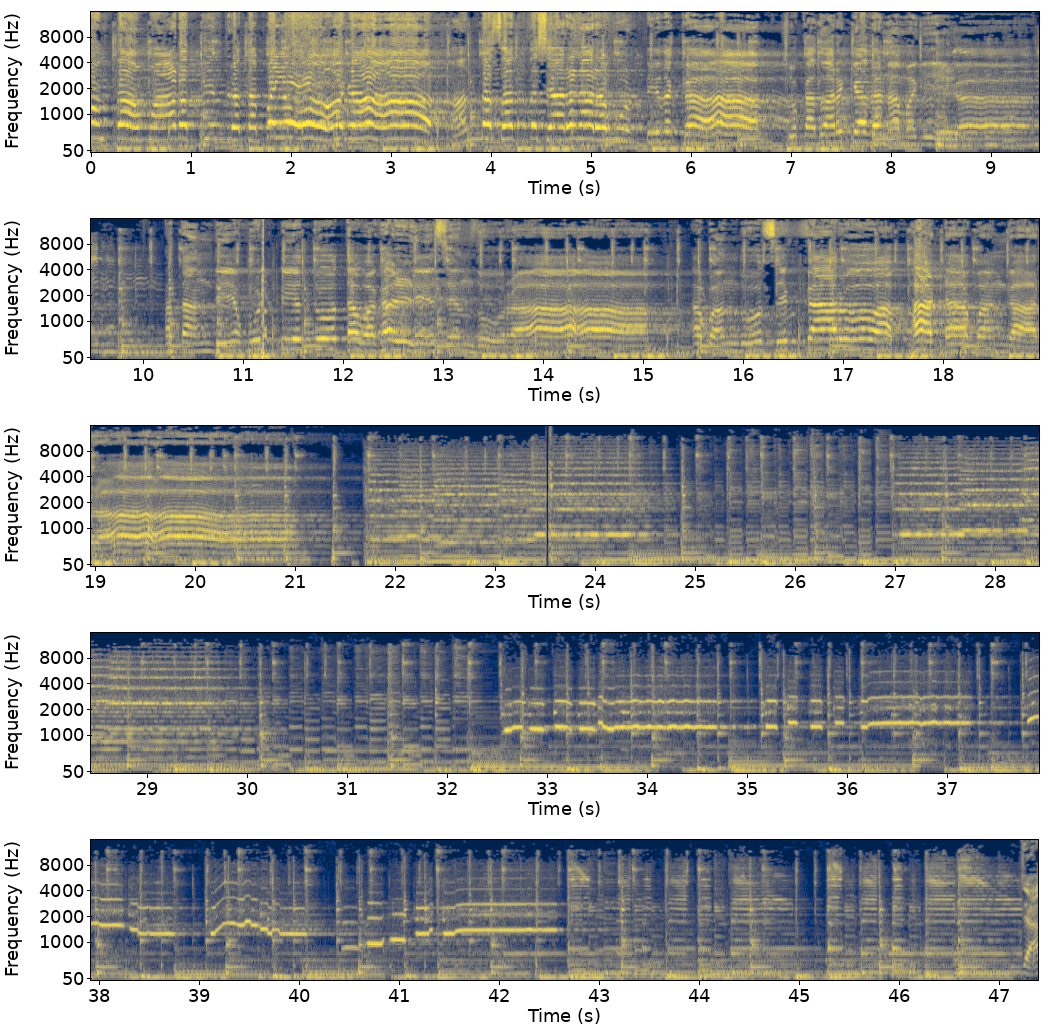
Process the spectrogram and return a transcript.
ಅಂತಲ್ಲಿ ಮಾಡತ್ತಿದ್ರ ತಪಯೋಗ. ಅಂತ ಸತ್ತ ಶರಣರ ಹುಟ್ಟಿದಕ್ಕ ಸುಖ ದೊರಕ್ಯದ ನಮಗೀಗ. ತಂದೆ ಹುಟ್ಟಿದ್ದು ತವಗಳ್ಳೆ ಸಿಂಧೂರ. ಬಂದು ಸಿಕ್ಕಾರೋ ಅಪ್ಪಾಟ ಬಂಗಾರ.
